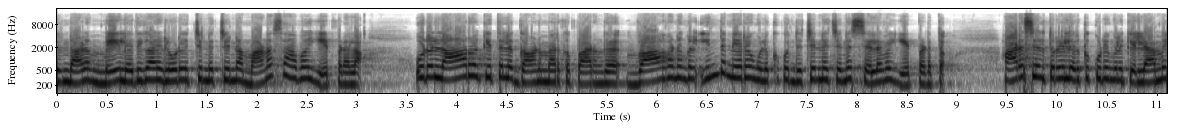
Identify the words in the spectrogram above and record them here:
இருந்தாலும் மேல் அதிகாரிகளோட சின்ன சின்ன மனசாபம் ஏற்படலாம். உடல் ஆரோக்கியத்தில் கவனமாக இருக்க பாருங்க. வாகனங்கள் இந்த நேரம் உங்களுக்கு கொஞ்சம் சின்ன சின்ன செலவை ஏற்படுத்தும். அரசியல் துறையில் இருக்கக்கூடியவங்களுக்கு எல்லாமே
